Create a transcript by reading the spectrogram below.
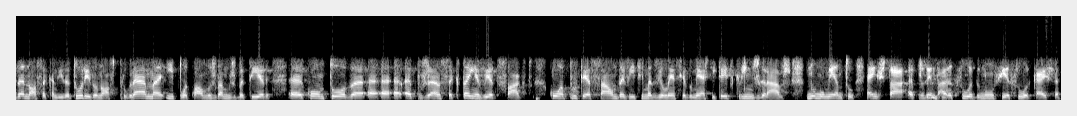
da nossa candidatura e do nosso programa e pela qual nos vamos bater ter uh, com toda a, a, a pujança que tem a ver, de facto, com a proteção da vítima de violência doméstica e de crimes graves no momento em que está a apresentar a sua denúncia, a sua queixa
